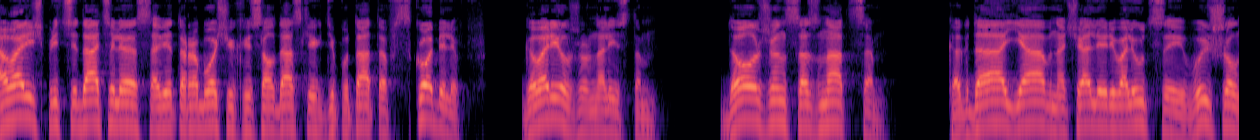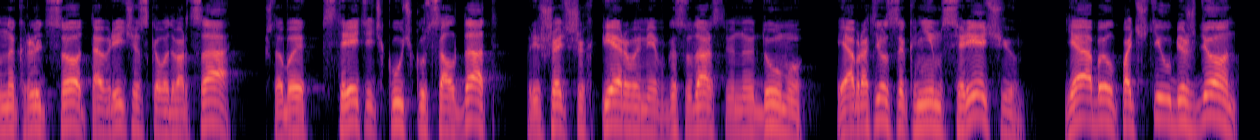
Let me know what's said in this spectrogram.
Товарищ председателя Совета рабочих и солдатских депутатов Скобелев говорил журналистам, «Должен сознаться, когда я в начале революции вышел на крыльцо Таврического дворца, чтобы встретить кучку солдат, пришедших первыми в Государственную Думу, и обратился к ним с речью, я был почти убежден,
